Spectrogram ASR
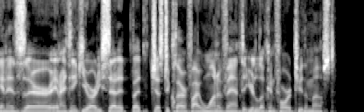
And is there, and I think you already said it, but just to clarify, one event that you're looking forward to the most?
